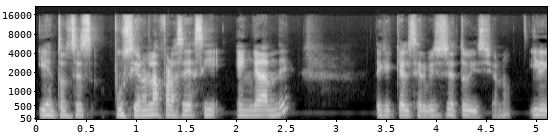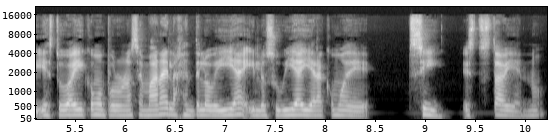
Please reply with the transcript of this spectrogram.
y entonces pusieron la frase así en grande de que, que el servicio sea tu vicio, ¿no? Y, estuvo ahí como por una semana y la gente lo veía y lo subía y era como de, sí, esto está bien, ¿no?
